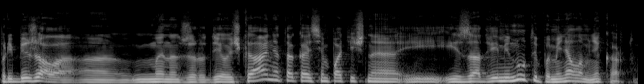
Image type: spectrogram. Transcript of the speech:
прибежала э, менеджер девочка Аня такая симпатичная и, и за две минуты поменяла мне карту.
